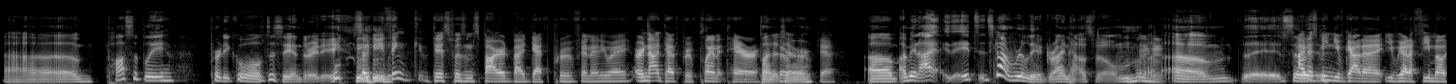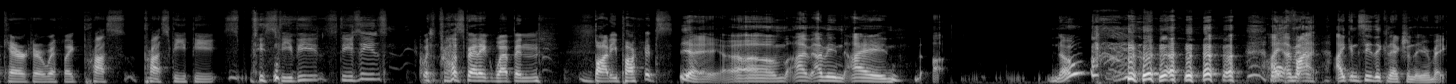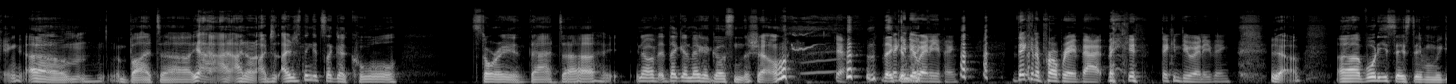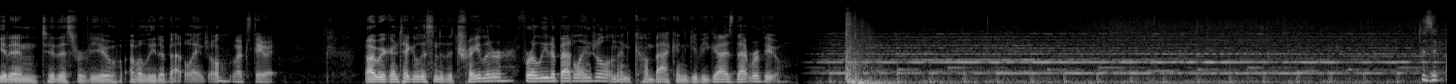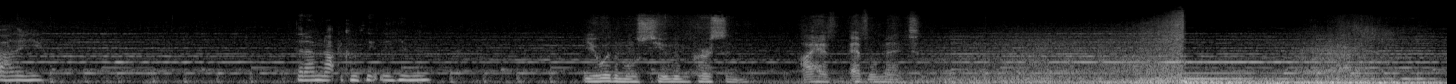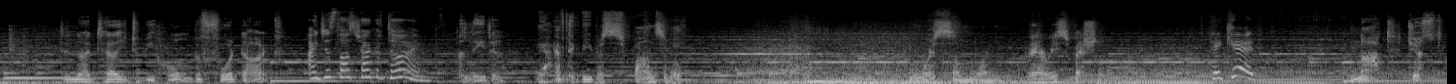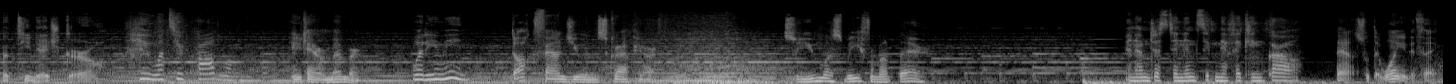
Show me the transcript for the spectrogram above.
Uh, possibly pretty cool to see in 3D. So do you think this was inspired by Death Proof in any way, or not Death Proof, Planet Terror? Planet So- Terror. Yeah. um, I mean, I it's it's not really a grindhouse film. Um, so Mm-hmm. I just mean you've got a you've got a female character with like pros prostheses with prosthetic weapon body parts. Yeah, yeah, yeah. Um, I, I mean, I. No, I, I mean, I. I can see the connection that you're making. Um, but uh, yeah, I, I don't know. I just, I just think it's like a cool story that uh, you know, if, if they can make a Ghost in the Shell Yeah, they, can, do make- anything. They can appropriate that. They can they can do anything. yeah. Uh, what do you say, Steve, when we get into this review of Alita Battle Angel? Let's do it. All right, we're going to take a listen to the trailer for Alita Battle Angel and then come back and give you guys that review. Does it bother you that I'm not completely human? You are the most human person I have ever met. Didn't I tell you to be home before dark? I just lost track of time. Alita, You have to be responsible. You are someone very special. Hey, kid. Not just a teenage girl. Hey, what's your problem? You can't remember. What do you mean? Doc found you in the scrapyard. So you must be from up there. and I'm just an insignificant girl. That's what they want you to think.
